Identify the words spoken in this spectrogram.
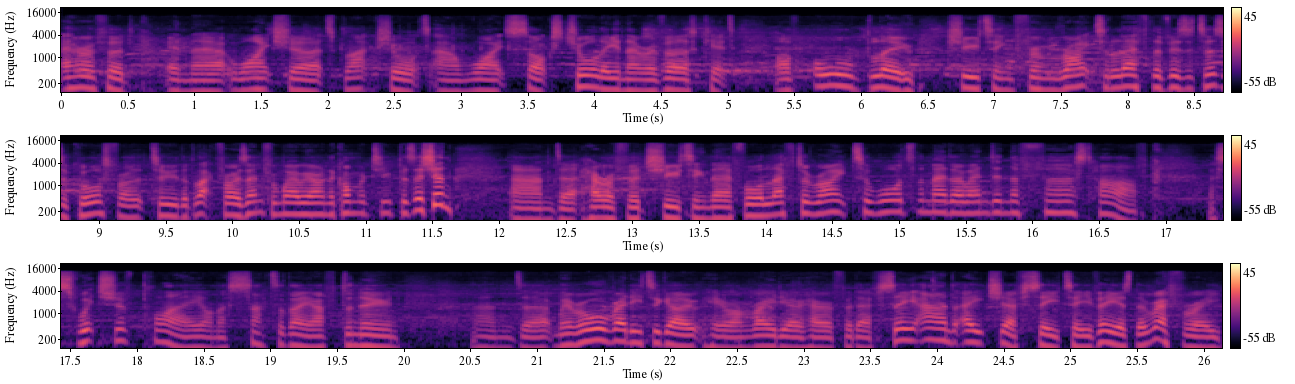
Hereford in their white shirts, black shorts, and white socks. Chorley in their reverse kit of all blue, shooting from right to left. The visitors, of course, for, to the Blackfriars end from where we are in the commentary position. And uh, Hereford shooting therefore left to right towards the meadow end in the first half. A switch of play on a Saturday afternoon. And uh, we're all ready to go here on Radio Hereford FC and HFC TV as the referee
